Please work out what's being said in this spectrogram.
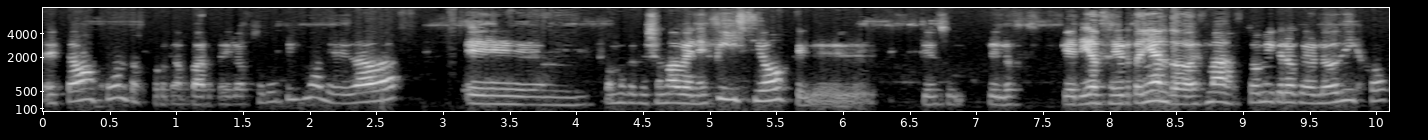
estaban juntos, porque aparte el absolutismo le daba eh, ¿cómo que se llama? Beneficios que, los querían seguir teniendo. Es más, Tommy creo que lo dijo,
